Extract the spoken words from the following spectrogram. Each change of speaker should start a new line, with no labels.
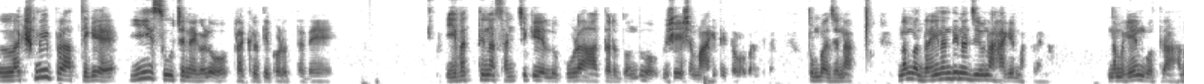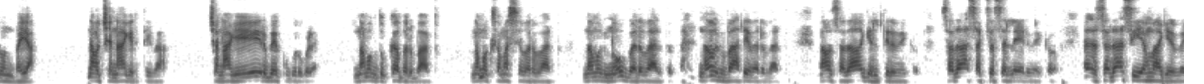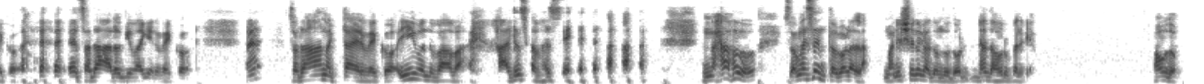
ಲಕ್ಷ್ಮೀ ಪ್ರಾಪ್ತಿಗೆ ಈ ಸೂಚನೆಗಳು ಪ್ರಕೃತಿ ಕೊಡುತ್ತದೆ. ಇವತ್ತಿನ ಸಂಚಿಕೆಯಲ್ಲೂ ಕೂಡ ಆ ಥರದ್ದೊಂದು ವಿಶೇಷ ಮಾಹಿತಿ ತಗೊಬಂದಿದೆ ತುಂಬ ಜನ, ನಮ್ಮ ದೈನಂದಿನ ಜೀವನ ಹಾಗೆ ಮಕ್ಕಳೇ ನಾವು. ನಮಗೇನು ಗೊತ್ತಾ? ಅದೊಂದು ಭಯ. ನಾವು ಚೆನ್ನಾಗಿರ್ತೀವ? ಚೆನ್ನಾಗೇ ಇರಬೇಕು ಗುರುಗಳೇ. ನಮಗೆ ದುಃಖ ಬರಬಾರ್ದು. ನಮಗೆ ಸಮಸ್ಯೆ ಬರಬಾರ್ದು. ನಮಗೆ ನೋವು ಬರಬಾರ್ದು. ನಮಗೆ ಬಾಧೆ ಬರಬಾರ್ದು. ನಾವು ಸದಾ ಗೆಲ್ತಿರ್ಬೇಕು. ಸದಾ ಸಕ್ಸಸ್ ಅಲ್ಲೇ ಇರಬೇಕು. ಸದಾ ಸಿ ಎಂ ಆಗಿರ್ಬೇಕು. ಸದಾ ಆರೋಗ್ಯವಾಗಿರಬೇಕು ಸದಾ ನಗ್ತಾ ಇರಬೇಕು. ಈ ಒಂದು ಭಾವ, ಅದು ಸಮಸ್ಯೆ. ನಾವು ಸಮಸ್ಯೆನ ತಗೊಳ್ಳಲ್ಲ ಮನುಷ್ಯನಿಗೆ ಅದೊಂದು ದೊಡ್ಡ ದೌರ್ಬಲ್ಯ. ಹೌದು.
